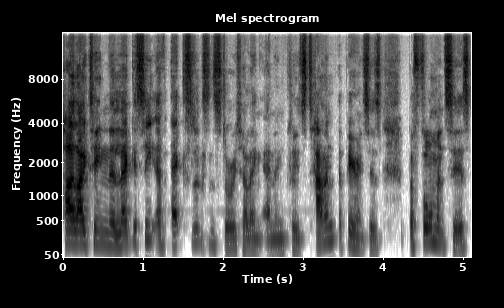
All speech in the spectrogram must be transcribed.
highlighting the legacy of excellence in storytelling and includes talent appearances, performances,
